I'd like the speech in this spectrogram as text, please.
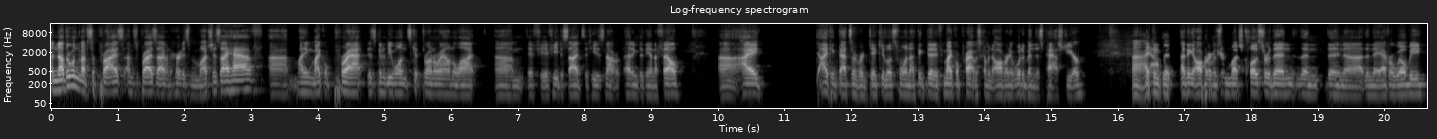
another one that I'm surprised. I'm surprised I haven't heard as much as I have. Um, I think Michael Pratt is going to be one that's get thrown around a lot. Um, if if he decides that he's not heading to the NFL, uh, I I think that's a ridiculous one. I think that if Michael Pratt was coming to Auburn, it would have been this past year. Uh, I think that I think Auburn was much closer than than than uh, than they ever will be.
